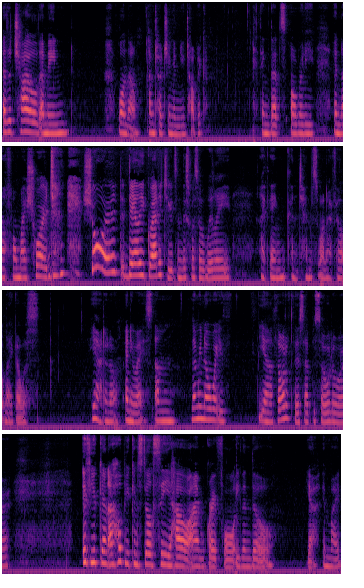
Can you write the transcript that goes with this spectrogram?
as a child, I mean, well, no, I'm touching a new topic. I think that's already enough for my short, short daily gratitudes. And this was a really, I think, intense one. I felt like I was yeah, I don't know. Anyways, um, let me know what you, th- yeah, thought of this episode, or if you can. I hope you can still see how I'm grateful, even though, yeah, it might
